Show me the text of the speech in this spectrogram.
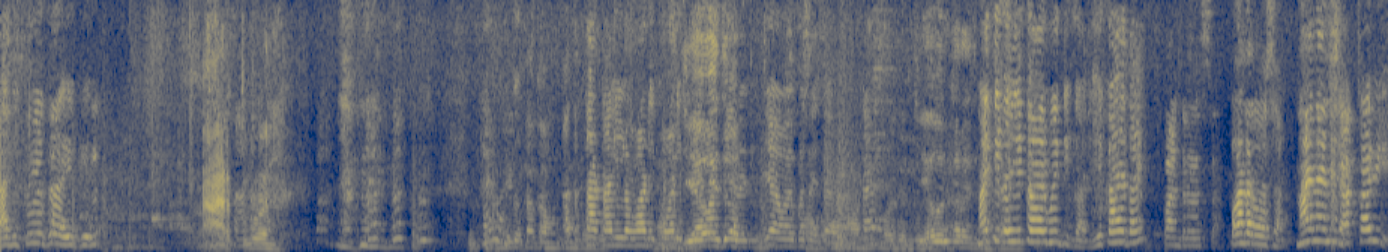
आधी तू एक हे केलं. अर्थ बोल काय होतं आता जेवायचं. जेवाय बसायचं काय? जेवण करायचं. माहिती का? हे काय माहिती का? हे काय आहे पांढरा रस्सा पांढरा रसा. नाही नाही नाही. शाकाहारी.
